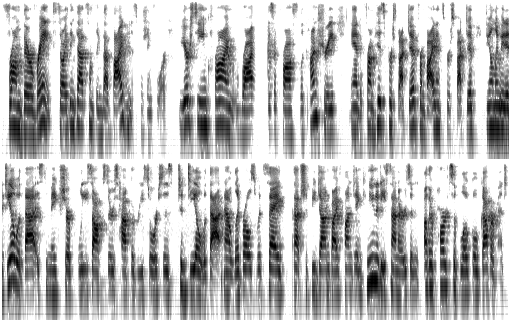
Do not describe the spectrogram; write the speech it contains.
from their ranks. So I think that's something that Biden is pushing for. We are seeing crime rise across the country. And from his perspective, from Biden's perspective, the only way to deal with that is to make sure police officers have the resources to deal with that. Now, liberals would say that should be done by funding community centers and other parts of local government.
